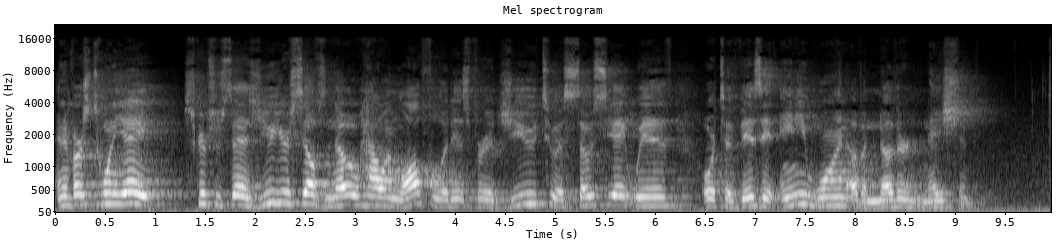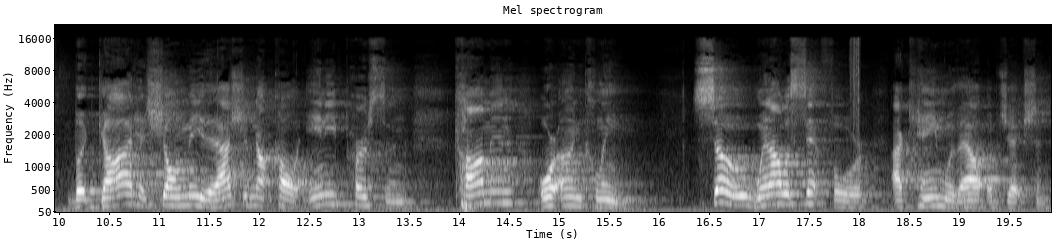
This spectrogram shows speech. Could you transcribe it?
And in verse 28, Scripture says, You yourselves know how unlawful it is for a Jew to associate with or to visit any one of another nation. But God has shown me that I should not call any person common or unclean. So when I was sent for, I came without objection.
